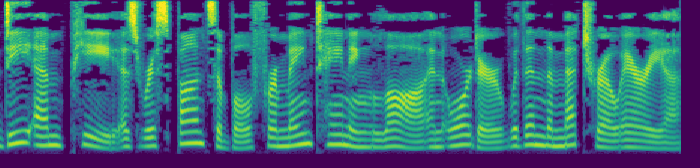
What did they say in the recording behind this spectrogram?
DMP is responsible for maintaining law and order within the metro area.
